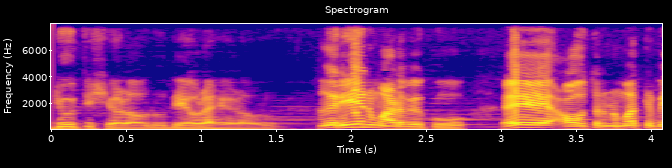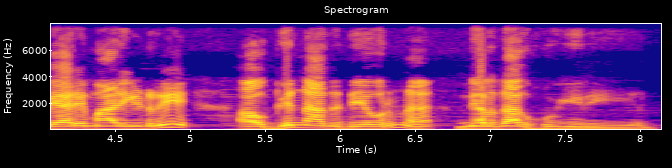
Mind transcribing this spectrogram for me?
ಜ್ಯೋತಿಷ್ ಹೇಳೋರು ದೇವರ ಹೇಳೋರು ಹಂಗಾರೆ ಏನು ಮಾಡಬೇಕು? ಏ ಅವತ್ರನ್ನ ಮತ್ತೆ ಬೇರೆ ಮಾಡಿ ಇಡ್ರಿ ಆ ಭಿನ್ನ ಆದ ದೇವ್ರನ್ನ ನೆಲದಾಗ ಹುಗಿರಿ ಅಂತ.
